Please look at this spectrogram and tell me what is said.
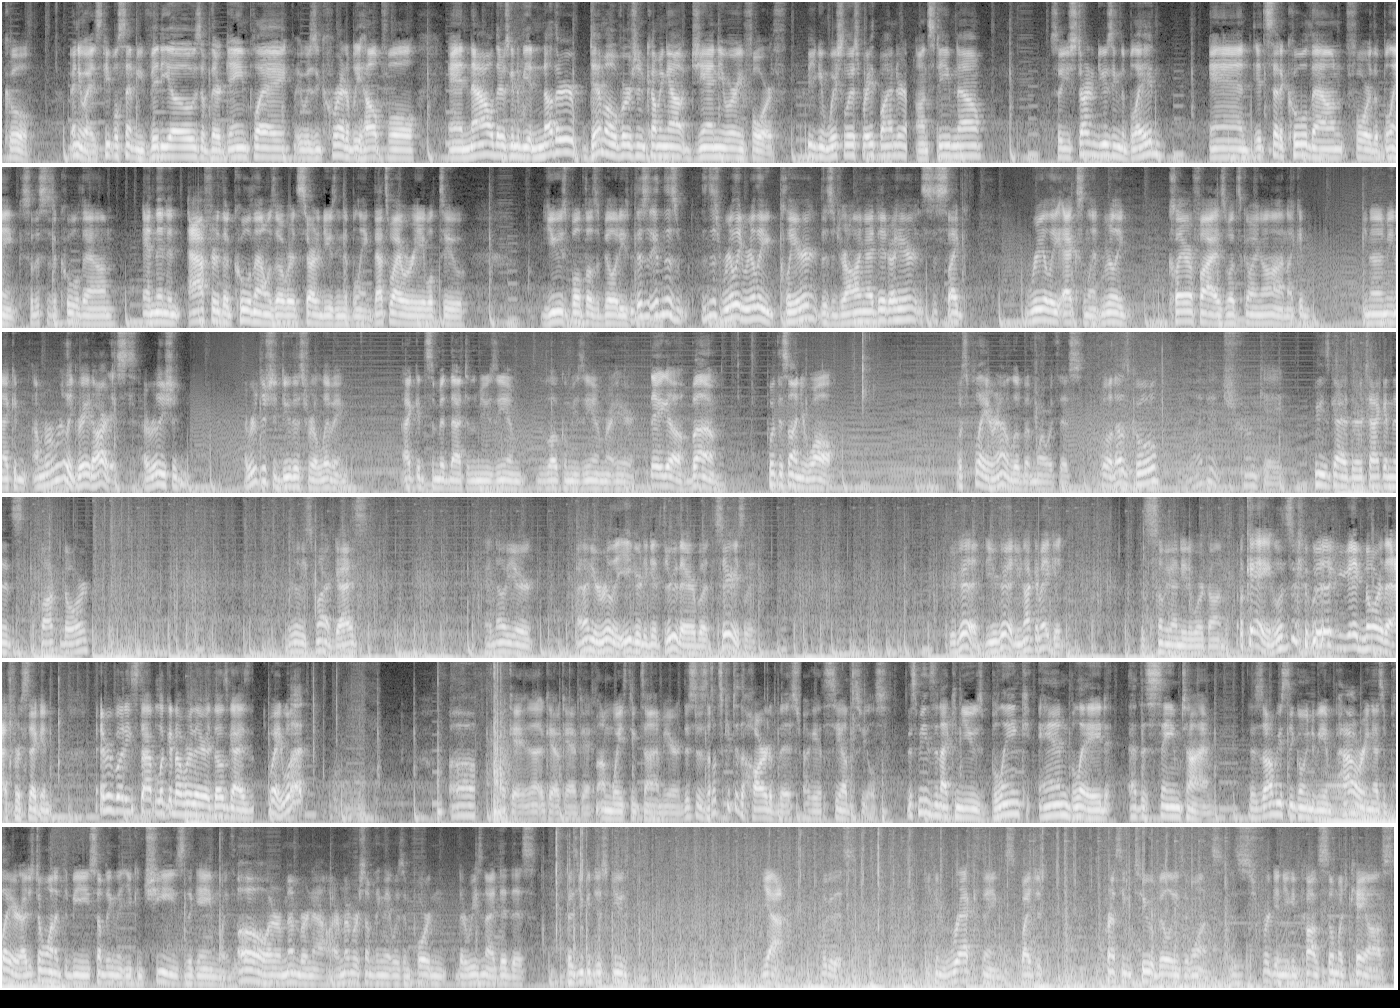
Cool. Anyways, people sent me videos of their gameplay. It was incredibly helpful. And now there's going to be another demo version coming out January 4th. You can wishlist Wraithbinder on Steam now. So you started using the blade, and it set a cooldown for the blink. So this is a cooldown. And then after the cooldown was over, it started using the blink. That's why we are able to use both those abilities. This isn't this isn't this really really clear? This drawing I did right here. This is like really excellent. Really clarifies what's going on. I could you know what I mean? I could. I'm a really great artist. I really should. I really should do this for a living. I could submit that to the museum, the local museum right here. There you go, boom. Put this on your wall. Let's play around a little bit more with this. Well, that was cool. Why did it truncate? These guys, they're attacking this locked door. Really smart, guys. I know you're... I know you're really eager to get through there, but seriously. You're good. You're good. You're not gonna make it. This is something I need to work on. Okay, let's ignore that for a second. Everybody stop looking over there at those guys. Wait, what? Okay, okay, okay, okay. I'm wasting time here. This is, let's get to the heart of this. Okay, let's see how this feels. This means that I can use Blink and Blade at the same time. This is obviously going to be empowering as a player. I just don't want it to be something that you can cheese the game with. Oh, I remember now. I remember something that was important. The reason I did this. Because you could just use... Yeah, look at this. You can wreck things by just pressing two abilities at once. This is friggin' you can cause so much chaos.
